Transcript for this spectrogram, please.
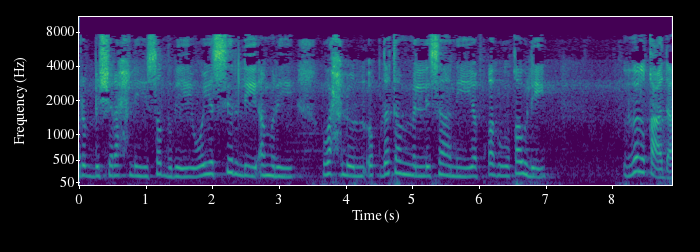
رب اشرح لی صدری ویسر لی امری، واحلل عقدۃ من لسانی یفقهوا قولی۔ ذو القعدہ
